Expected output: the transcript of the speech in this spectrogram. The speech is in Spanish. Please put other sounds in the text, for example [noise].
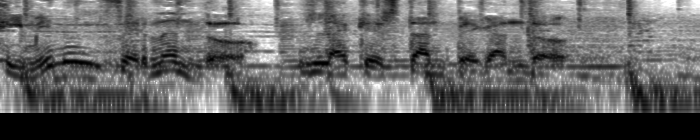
Jimeno y Fernando, la que están pegando.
